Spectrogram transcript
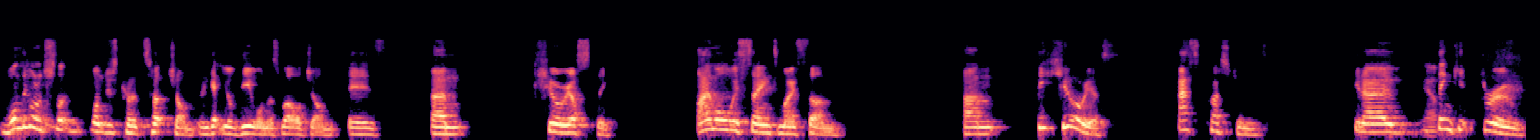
One thing I want to just, want to just kind of touch on and get your view on as well, John, is um, curiosity. I'm always saying to my son, um, be curious, ask questions, you know, yep. think it through,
